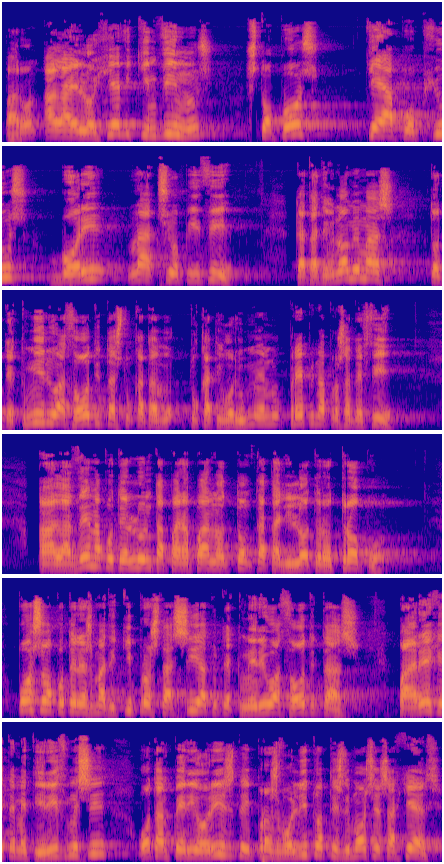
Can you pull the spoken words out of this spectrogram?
παρόν, αλλά ελοχεύει κινδύνους στο πώς και από ποιους μπορεί να αξιοποιηθεί. Κατά τη γνώμη μας, το τεκμήριο αθωότητας του, κατα... του κατηγορημένου πρέπει να προστατευτεί. Αλλά δεν αποτελούν τα παραπάνω τον καταλληλότερο τρόπο. Πόσο αποτελεσματική προστασία του τεκμηρίου αθωότητας παρέχεται με τη ρύθμιση όταν περιορίζεται η προσβολή του από τις δημόσιες αρχές;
